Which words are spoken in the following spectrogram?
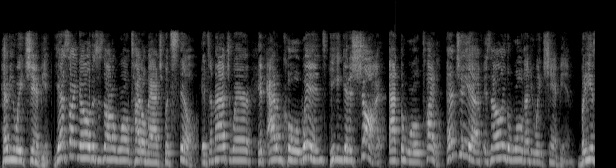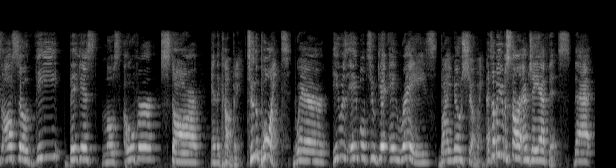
heavyweight champion. Yes, I know this is not a world title match, but still, it's a match where if Adam Cole wins, he can get a shot at the world title. MJF is not only the world heavyweight champion, but he is also the biggest, most over star in the company to the point where he was able to get a raise by no showing. That's how big of a star MJF is. That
